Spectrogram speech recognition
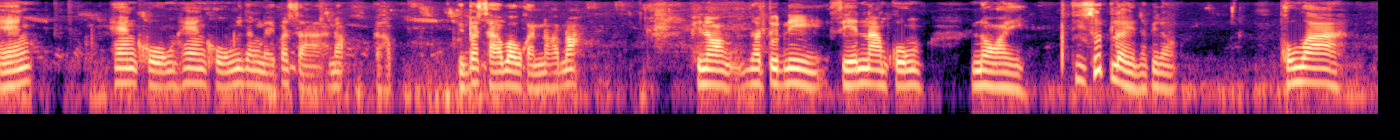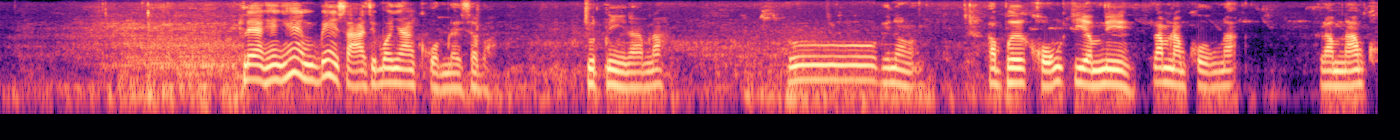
แห้งแห้งโขงแห้งโขงยังไหนภาษาเนาะนะครับ เป็นภาษาเบากันนะครับเนาะ พี่น้องยอดตุดนี่เสียนน้ำคงหน่อยที่สุดเลยนะพี่น้อง ผมว่า แรงแห้งๆเบสาสิบ่ยางขวมเลยซะบ่จุดนี้นะครับเนาะโอ้พี่น้องอำเภอโขงเจียมนี่ลำน้ำโขงนะลำน้ำโข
